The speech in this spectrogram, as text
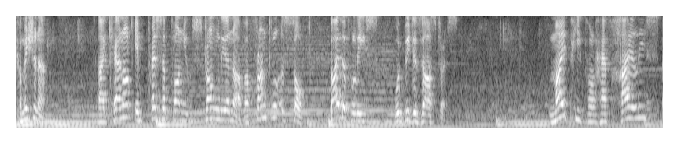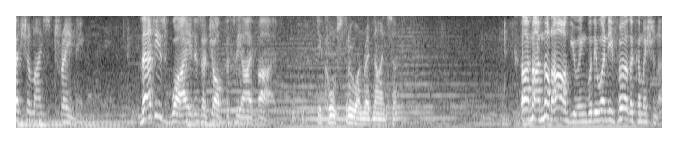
Commissioner, I cannot impress upon you strongly enough a frontal assault by the police would be disastrous. My people have highly specialized training. That is why it is a job for CI5. Your call's through on Red 9, sir. I'm, I'm not arguing with you any further, Commissioner.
